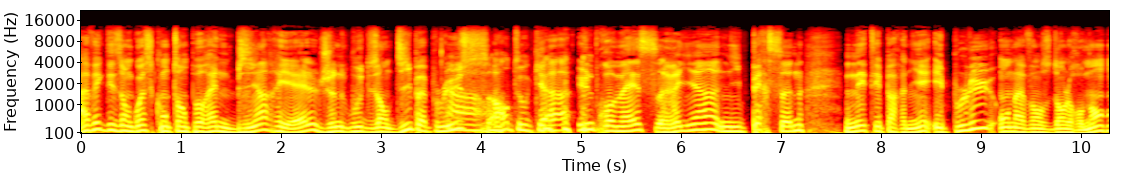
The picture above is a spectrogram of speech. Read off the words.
avec des angoisses contemporaines bien réelles. Je ne vous en dis pas plus. Oh. En tout cas, une promesse, rien ni personne n'est épargné. Et plus on avance dans le roman,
